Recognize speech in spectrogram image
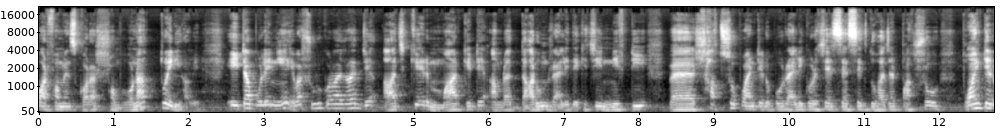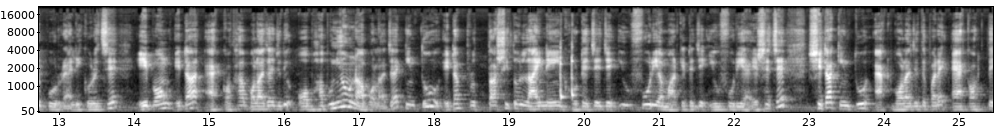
পারফরমেন্স করার সম্ভাবনা তৈরি হবে। এইটা বলে নিয়ে এবার শুরু করা যায় যে, আজকের মার্কেটে আমরা দারুণ র্যালি দেখেছি। নিফটি সাতশো পয়েন্টের ওপর র্যালি করেছে সেন্সেক্স দু হাজার পাঁচশো পয়েন্টের উপর র্যালি করেছে এবং এটা এক কথা বলা যায়, যদি অভাবনীয় না বলা যায়, কিন্তু এটা প্রত্যাশিত লাইনেই ঘটেছে যে ইউফোরিয়া মার্কেটে যে ইউফোরিয়া এসেছে, সেটা কিন্তু এক, বলা যেতে পারে এক অর্থে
